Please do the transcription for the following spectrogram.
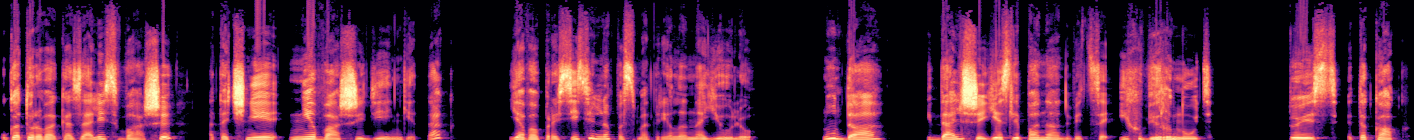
у которого оказались ваши, а точнее не ваши деньги, так? Я вопросительно посмотрела на Юлю. Ну да, и дальше, если понадобится, их вернуть. То есть это как?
